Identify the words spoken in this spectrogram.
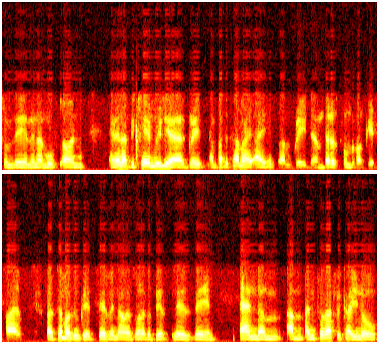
from there, and then I moved on, and then I became really a great. And by the time I, I hit some grade, um, that was from about grade five. By the time I was in grade seven, I was one of the best players there. And um, um in South Africa, you know,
